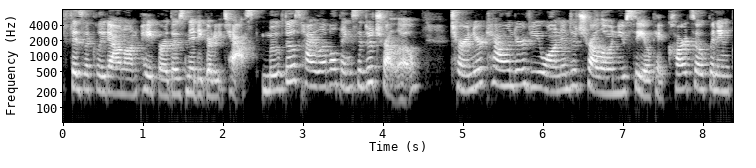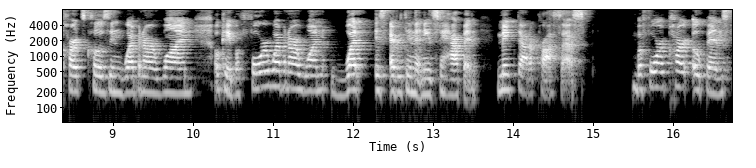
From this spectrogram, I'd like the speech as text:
physically down on paper those nitty gritty tasks. Move those high level things into Trello. Turn your calendar view on into Trello and you see, okay, carts opening, carts closing, webinar one. Okay, before webinar one, what is everything that needs to happen? Make that a process. Before a cart opens,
